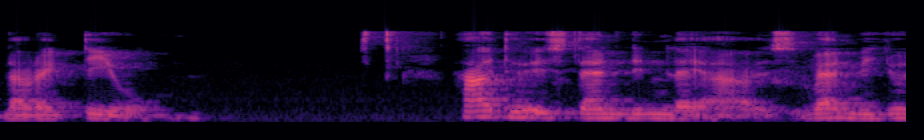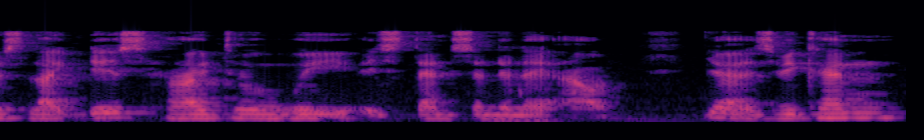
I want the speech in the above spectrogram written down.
directive. How to extend in layouts? When we use like this, how do we extend the layout? Yes, we can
